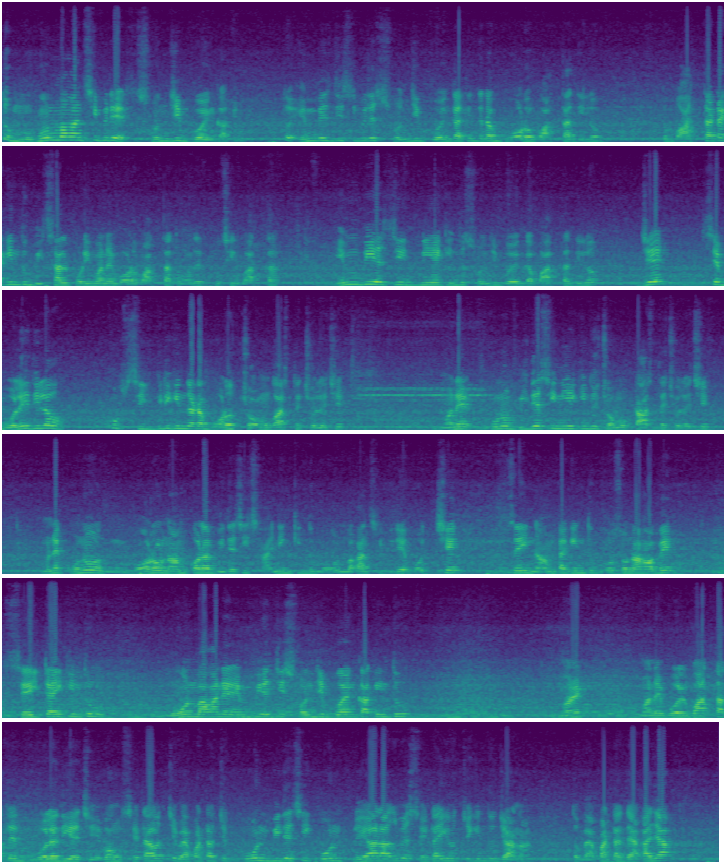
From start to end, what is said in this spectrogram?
তো মোহনবাগান শিবিরের সঞ্জীব গোয়েঙ্কা কিন্তু। তো এমবিএসডি শিবিরের সঞ্জীব গোয়েঙ্কা কিন্তু একটা বড় বার্তা দিল। তো বার্তাটা কিন্তু বিশাল পরিমাণে বড় বার্তা, তোমাদের খুশির বার্তা। এমবিএসজি নিয়ে কিন্তু সঞ্জীব গোয়েঙ্কা বার্তা দিল যে, সে বলেই দিল, খুব শিগগিরই কিন্তু একটা বড় চমক আসতে চলেছে। মানে কোনো বিদেশি নিয়ে কিন্তু চমকটা আসতে চলেছে। মানে কোনো বড় নাম করা বিদেশি সাইনিং কিন্তু মোহনবাগান শিবিরে হচ্ছে। সেই নামটা কিন্তু ঘোষণা হবে। সেইটাই কিন্তু মোহনবাগানের এমবিএসজি সঞ্জীব গোয়েঙ্কা কিন্তু মানে মানে বল, বার্তাতে বলে দিয়েছে। এবং সেটা হচ্ছে, ব্যাপারটা হচ্ছে কোন বিদেশি, কোন প্লেয়ার আসবে সেটাই হচ্ছে কিন্তু জানা। তো ব্যাপারটা দেখা যাক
